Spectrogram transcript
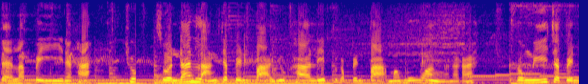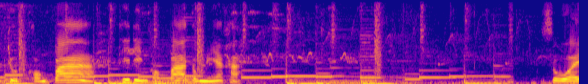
แต่ละปีนะคะช่วงส่วนด้านหลังจะเป็นป่ายูคาลิปต์กับเป็นป่ามะม่วงนะคะ ตรงนี้จะเป็นจุดของป้าที่ดินของป้าตรงนี้ค่ะ สวย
